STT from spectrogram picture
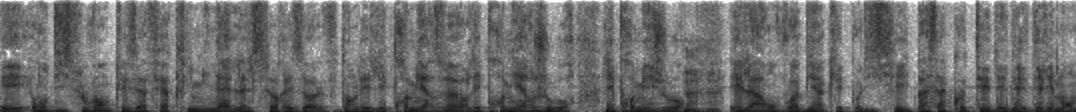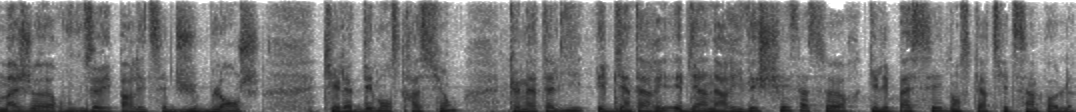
Et on dit souvent que les affaires criminelles, elles se résolvent dans les, les premières heures, les premiers jours, les premiers jours. Mhm. Et là, on voit bien que les policiers, ils passent à côté d'éléments majeurs. Vous avez parlé de cette jupe blanche, qui est la démonstration que Nathalie est bien, est bien arrivée chez sa sœur, qu'elle est passée dans ce quartier de Saint-Paul.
